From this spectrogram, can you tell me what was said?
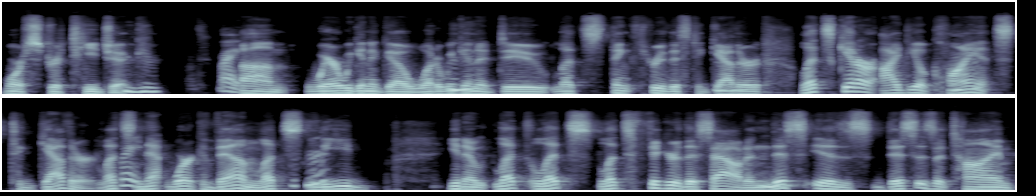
more strategic mm-hmm. right um, where are we going to go what are we going to mm-hmm. do let's think through this together mm-hmm. let's get our ideal clients together let's right. network them let's lead you know let let's let's figure this out and mm-hmm. this is this is a time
